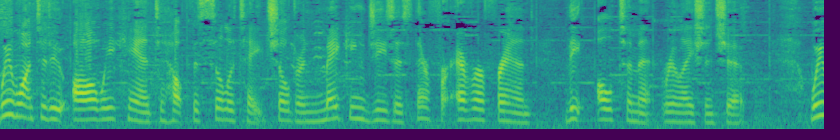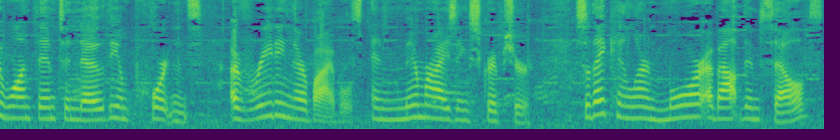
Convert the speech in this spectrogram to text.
We want to do all we can to help facilitate children making Jesus their forever friend, the ultimate relationship. We want them to know the importance of reading their Bibles and memorizing Scripture so they can learn more about themselves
